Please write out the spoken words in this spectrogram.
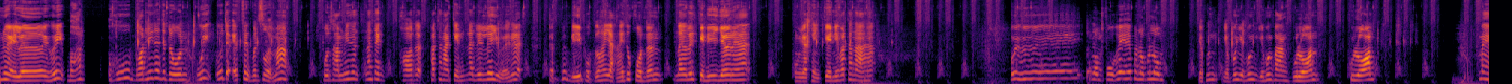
เหนื่อยเลยเฮ้ยบอสโอ้โหบอสนี่น่าจะโดนอุ้ยอุ้ยแต่เอฟเฟกต์มันสวยมากคุณทำนี่น่าจะพอจะพัฒนาเกมได้เรื่อยๆอยู่นะเนี่ยแต่แบบนี้ผมต้องอยากให้ทุกคนนั้นได้เล่นเกมนี้เยอะนะฮะผมอยากเห็นเกมนี้พัฒนาฮะ เฮ้ยเฮ้ยพัดลมกูเฮ้ยพัดลมพัดลมอย่าเพิ่งอย่าเพิ่งอย่าเพิ่งอย่าเพิ่งพังกูร้อนกูร้อนแม่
